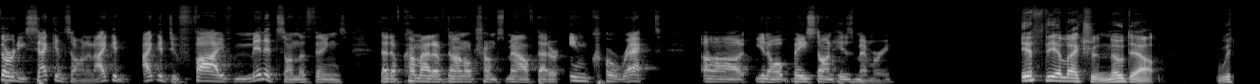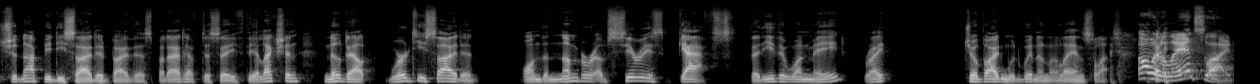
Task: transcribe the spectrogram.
30 seconds on it. I could, I could do five minutes on the things that have come out of Donald Trump's mouth that are incorrect, uh, you know, based on his memory. If the election, no doubt, which should not be decided by this. But I'd have to say, if the election, no doubt, were decided on the number of serious gaffes that either one made, right? Joe Biden would win in a landslide. Oh, in a landslide!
